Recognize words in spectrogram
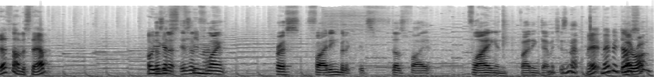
That's not a stab. Oh, you Doesn't get it, isn't flying press fighting, but it it's, does fight flying and fighting damage, isn't that? May- Maybe it does. Am I wrong?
